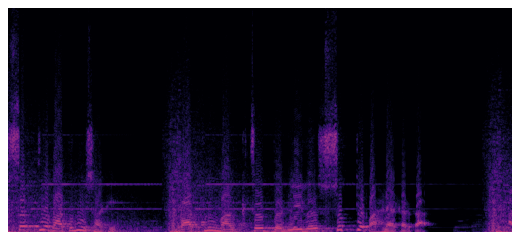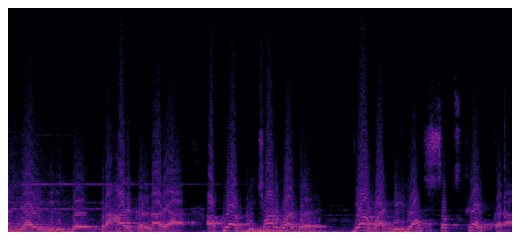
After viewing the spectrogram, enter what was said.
सत्य बातमीसाठी बातमी मागचं दडलेलं सत्य पाहण्याकरता अन्याय विरुद्ध प्रहार करणाऱ्या आपल्या विचारवादळ या वाहिनीला सबस्क्राईब करा.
